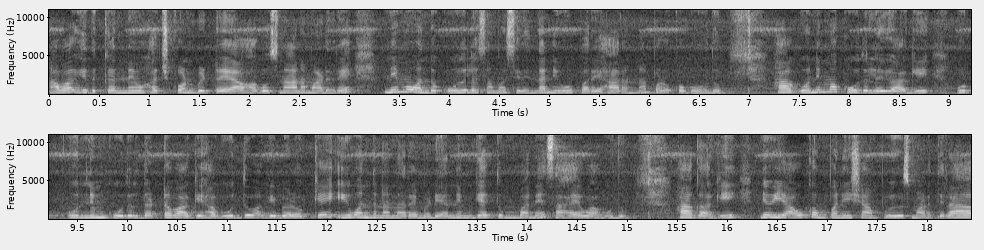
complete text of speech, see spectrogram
ಆವಾಗ ಇದಕ್ಕೆ ನೀವು ಹಚ್ಕೊಂಡು ಬಿಟ್ಟರೆ ಹಾಗೂ ಸ್ನಾನ ಮಾಡಿದರೆ ನಿಮ್ಮ ಒಂದು ಕೂದಲ ಸಮಸ್ಯೆಯಿಂದ ನೀವು ಪರಿಹಾರನ ಪಡ್ಕೋಬಹುದು. ಹಾಗೂ ನಿಮ್ಮ ಕೂದಲಿಗಾಗಿ ಉಟ್ ನಿಮ್ಮ ಕೂದಲು ದಟ್ಟವಾಗಿ ಹಾಗೂ ಉದ್ದವಾಗಿ ಬೆಳೋಕ್ಕೆ ಈ ಒಂದು ನನ್ನ ರೆಮಿಡಿಯನ್ನು ನಿಮಗೆ ತುಂಬಾ ಸಹಾಯವಾಗುವುದು. ಹಾಗಾಗಿ ನೀವು ಯಾವ ಕಂಪನಿ ಶ್ಯಾಂಪು ಯೂಸ್ ಮಾಡ್ತೀರಾ, ಆ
